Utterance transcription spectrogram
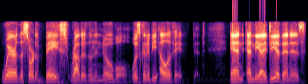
where the sort of base rather than the noble was going to be elevated and and the idea then is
